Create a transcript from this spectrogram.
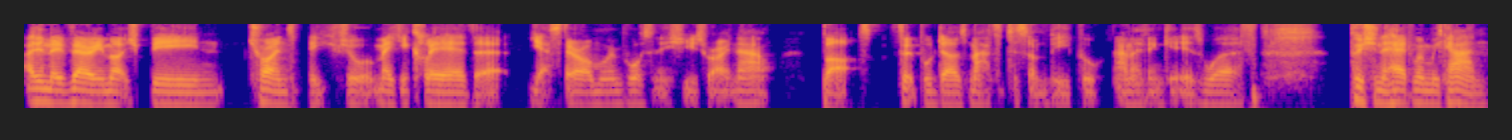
I think they've very much been trying to make sure make it clear that yes, there are more important issues right now, but football does matter to some people, and I think it is worth pushing ahead when we can.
